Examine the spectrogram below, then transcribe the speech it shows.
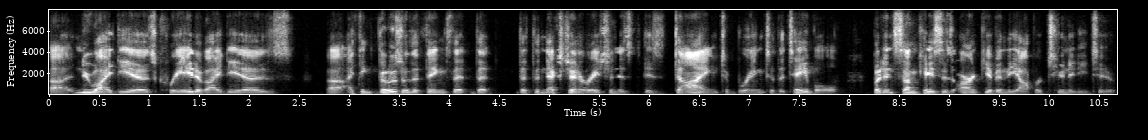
uh, new ideas, creative ideas, uh, I think those are the things that that that the next generation is is dying to bring to the table but in some cases aren't given the opportunity to.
